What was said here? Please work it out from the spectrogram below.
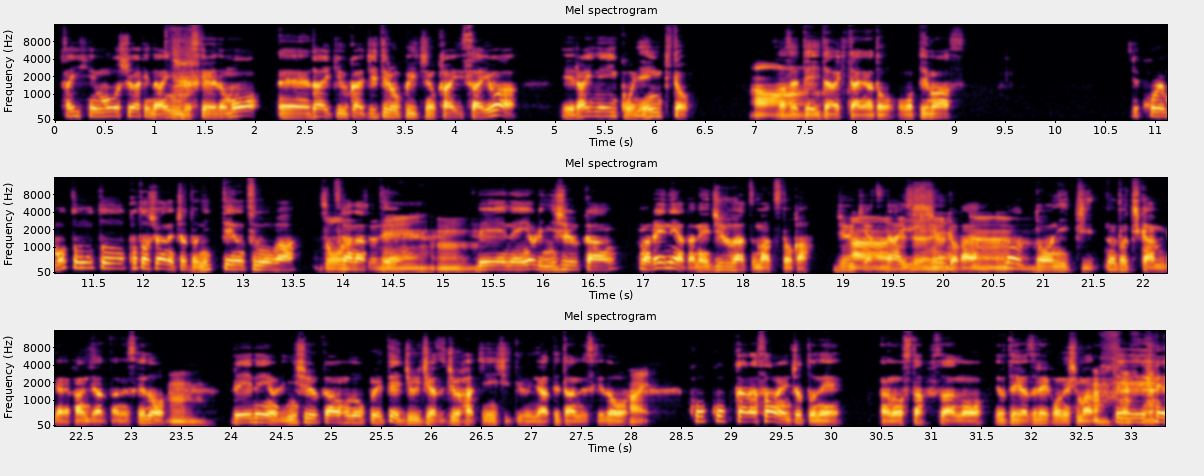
大変申し訳ないんですけれども、えー第9回 GT61 の開催は、えー来年以降に延期と。させていただきたいなと思っています。で、これもともと今年はね、ちょっと日程の都合が、そうなんですよね。うん。例年より2週間、まあ例年やったらね、10月末とか、11月第1ですよね週とかうんの土日のどっちかみたいな感じだったんですけど、うん。例年より2週間ほど遅れて11月18日っていう風になってたんですけど、はい。ここからさらにちょっとね、あの、スタッフさんの予定がずれ込んでしまって、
